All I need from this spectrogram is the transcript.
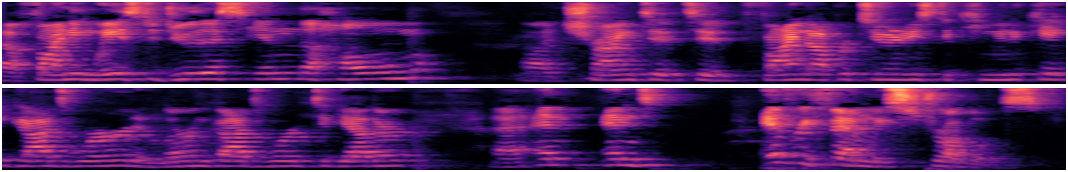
Uh, finding ways to do this in the home, uh, trying to, to find opportunities to communicate God's word and learn God's word together. Uh, and, and every family struggles.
